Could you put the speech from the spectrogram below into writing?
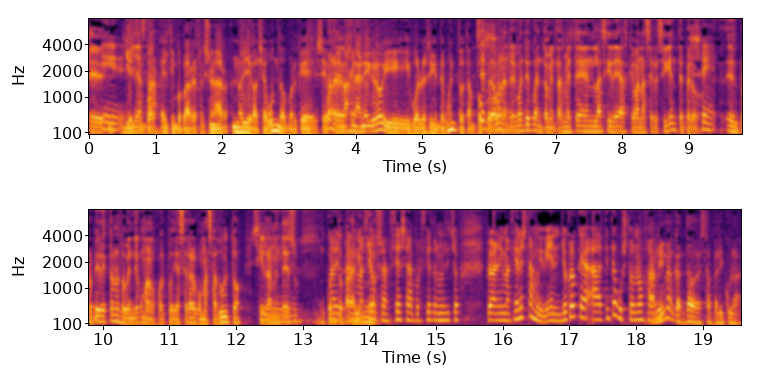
eh, y- Y el ya tiempo, está. el tiempo para reflexionar no llega al segundo, porque se Bueno, va el- imagen a negro y, y vuelve el siguiente cuento. Tampoco. Sí, pero bueno, entre cuento y cuento, mientras meten las ideas que van a ser el siguiente, pero Sí. el propio director nos lo vendió como a lo mejor podía ser algo más adulto Sí. y realmente es un cuento para animación niños. francesa, por cierto, lo hemos dicho. Pero la animación está muy bien. Yo creo que a ti te gustó, ¿no, A Javi? mí me ha encantado esta película.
